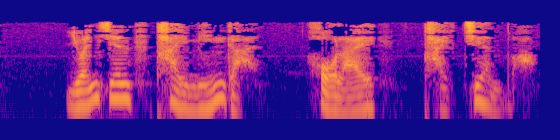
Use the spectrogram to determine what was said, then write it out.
原先太敏感，后来太健忘。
